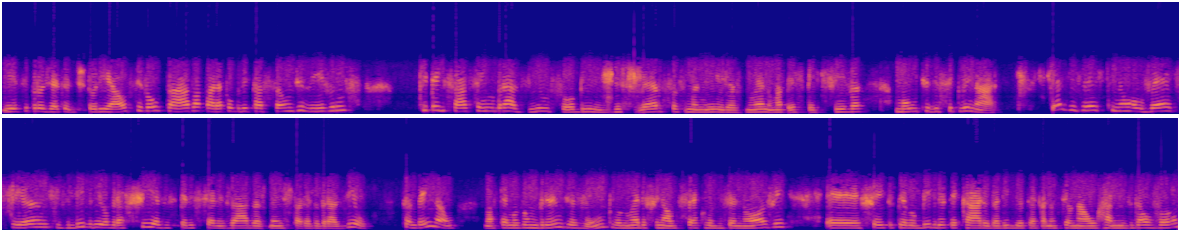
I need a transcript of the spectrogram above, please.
e esse projeto editorial se voltava para a publicação de livros que pensassem o Brasil sob diversas maneiras, não é, numa perspectiva multidisciplinar. Quer dizer que não houvesse antes bibliografias especializadas na história do Brasil? Também não. Nós temos um grande exemplo, não é, do final do século XIX, é, feito pelo bibliotecário da Biblioteca Nacional, Ramis Galvão,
